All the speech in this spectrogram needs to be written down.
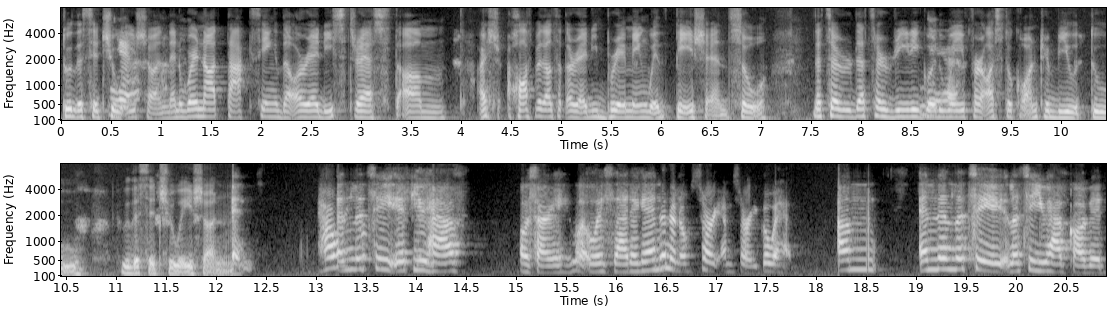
to the situation. And we're not taxing the already stressed um, our hospitals that are already brimming with patients. So that's a that's a really good Yeah. way for us to contribute to to the situation. And, How? and let's say if you have, oh, sorry, what was that again? no, no, no. Sorry, I'm sorry. Go ahead. Um, and then let's say let's say you have COVID.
